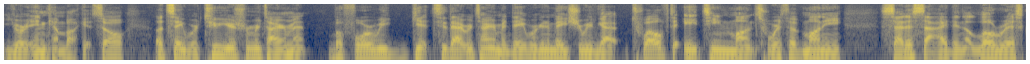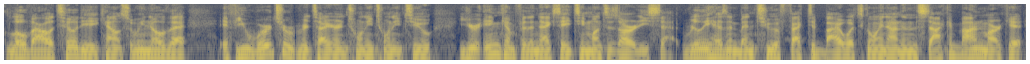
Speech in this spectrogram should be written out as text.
your income bucket. So let's say we're two years from retirement. Before we get to that retirement date, we're going to make sure we've got 12 to 18 months worth of money set aside in a low risk, low volatility account. So we know that if you were to retire in 2022, your income for the next 18 months is already set. Really hasn't been too affected by what's going on in the stock and bond market,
